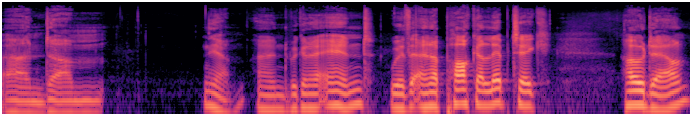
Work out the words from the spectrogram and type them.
and um, yeah, and we're gonna end with an apocalyptic hoedown.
